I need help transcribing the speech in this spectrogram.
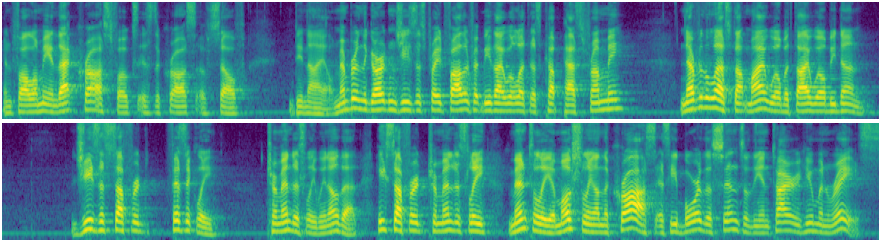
and follow me. And that cross, folks, is the cross of self denial. Remember in the garden, Jesus prayed, Father, if it be thy will, let this cup pass from me. Nevertheless, not my will, but thy will be done. Jesus suffered physically, tremendously. We know that. He suffered tremendously mentally, emotionally on the cross as he bore the sins of the entire human race.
